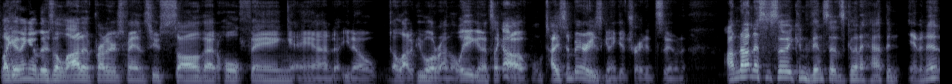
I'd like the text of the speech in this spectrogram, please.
Like I think there's a lot of Predators fans who saw that whole thing, and you know, a lot of people around the league, and it's like, oh, Tyson Barrie is going to get traded soon. I'm not necessarily convinced that it's going to happen imminent.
